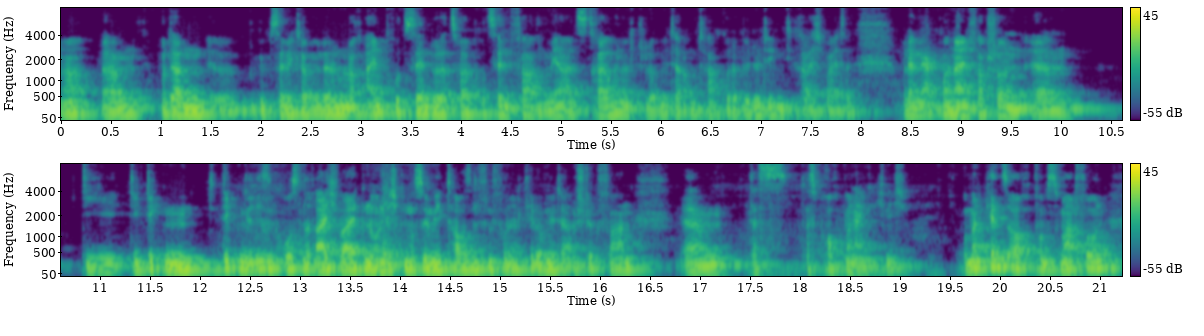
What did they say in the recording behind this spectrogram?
Ja, ähm, und dann äh, gibt es dann, ich glaube, nur noch ein Prozent oder zwei Prozent fahren mehr als 300 Kilometer am Tag oder benötigen die Reichweite. Und da merkt man einfach schon ähm, die, die dicken, die dicken, riesengroßen Reichweiten und ich muss irgendwie 1500 Kilometer am Stück fahren. Ähm, das, das braucht man eigentlich nicht. Und man kennt es auch vom Smartphone.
